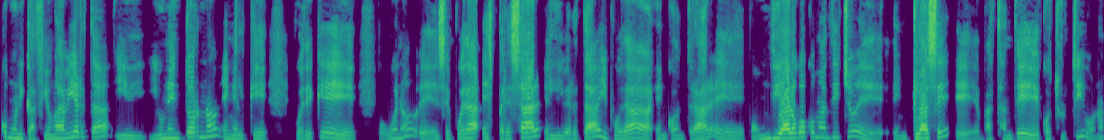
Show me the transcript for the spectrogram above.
comunicación abierta y, un entorno en el que puede que, pues bueno, se pueda expresar en libertad y pueda encontrar eh, un diálogo, como has dicho, eh, en clase eh, bastante constructivo, ¿no?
